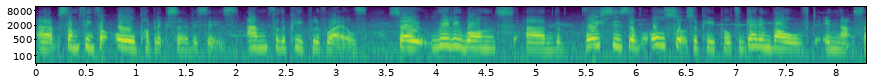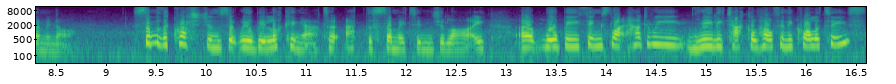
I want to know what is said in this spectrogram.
uh, something for all public services and for the people of Wales. So really want um, the voices of all sorts of people to get involved in that seminar. Some of the questions that we'll be looking at uh, at, the summit in July uh, will be things like how do we really tackle health inequalities?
